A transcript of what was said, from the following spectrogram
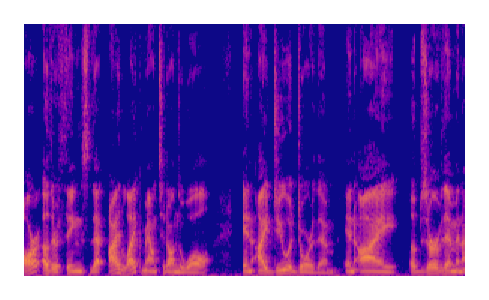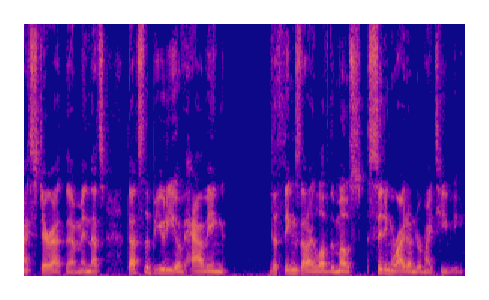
are other things that I like mounted on the wall and I do adore them and I observe them and I stare at them and that's that's the beauty of having the things that I love the most sitting right under my TV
